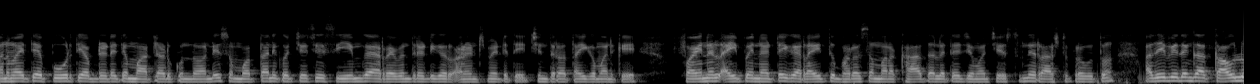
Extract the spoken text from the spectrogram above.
మనమైతే పూర్తి అప్డేట్ అయితే మాట్లాడుకుందాం అండి. సో మొత్తానికి వచ్చేసి సీఎం గారు రేవంత్ రెడ్డి గారు అనౌన్స్మెంట్ అయితే ఇచ్చిన తర్వాత ఇక మనకి ఫైనల్ అయిపోయినట్టే ఇక రైతు భరోసా మన ఖాతాలు అయితే జమ చేస్తుంది రాష్ట్ర ప్రభుత్వం. అదేవిధంగా కౌలు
